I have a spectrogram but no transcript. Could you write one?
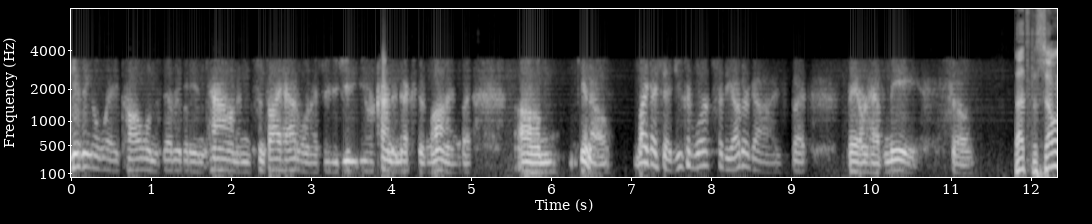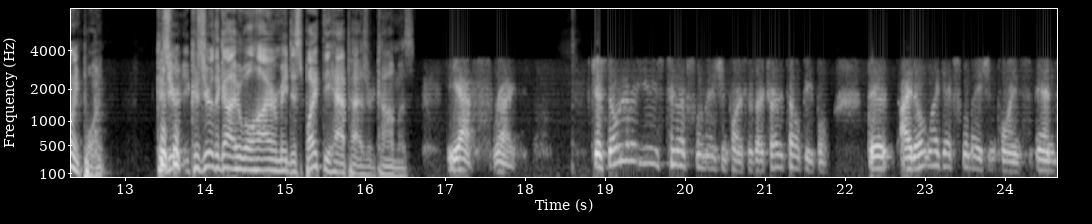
giving away columns to everybody in town, and since I had one, I figured you you were kind of next in line. But um, you know, like I said, you could work for the other guys, but they don't have me. So That's the selling point. Because you're because you're the guy who will hire me despite the haphazard commas. Yes, right. Just don't ever use two exclamation points because I try to tell people there. I don't like exclamation points, and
